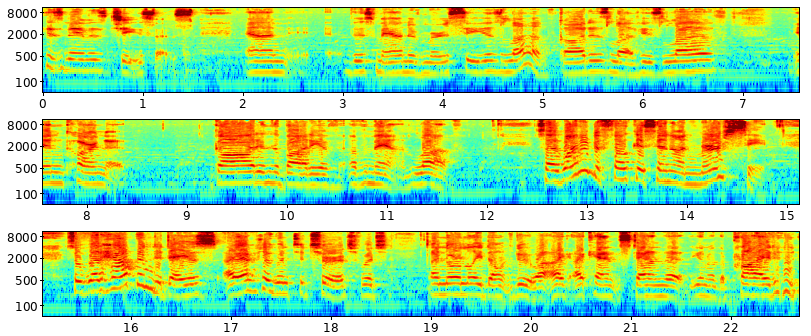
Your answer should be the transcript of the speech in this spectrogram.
His name is Jesus. And this man of mercy is love. God is love. He's love incarnate, God in the body of, of man, love. So I wanted to focus in on mercy. So what happened today is I actually went to church, which I normally don't do. I, I can't stand the you know the pride and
